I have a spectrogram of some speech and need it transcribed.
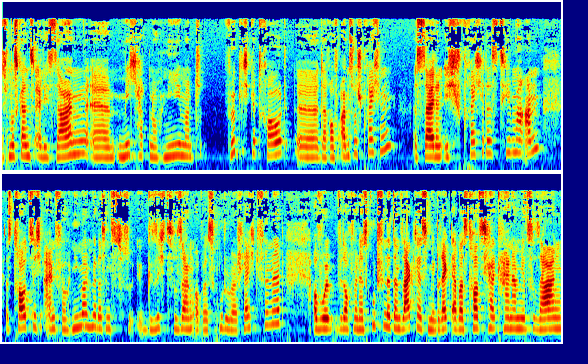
ich muss ganz ehrlich sagen, äh, mich hat noch nie jemand wirklich getraut, äh, darauf anzusprechen. Es sei denn, ich spreche das Thema an. Es traut sich einfach niemand mir das ins Gesicht zu sagen, ob er es gut oder schlecht findet. Obwohl, doch wenn er es gut findet, dann sagt er es mir direkt. Aber es traut sich halt keiner mir zu sagen,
